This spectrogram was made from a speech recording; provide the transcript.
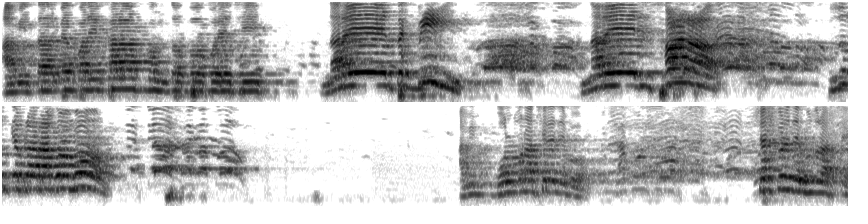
আমি তার ব্যাপারে খারাপ মন্তব্য করেছি। নারে নারে আমি বলব না, ছেড়ে দেব। শেষ করে দে, হুজুর আসছে।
